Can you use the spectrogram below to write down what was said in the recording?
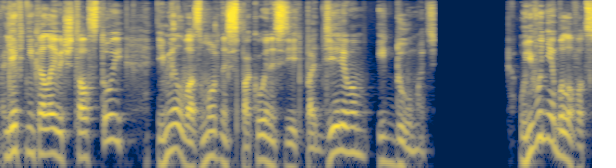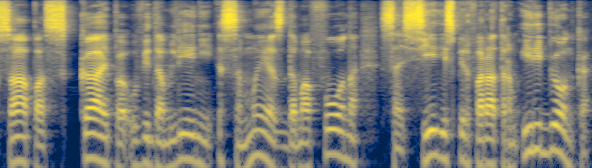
Лев Николаевич Толстой имел возможность спокойно сидеть под деревом и думать. У него не было WhatsApp, скайпа, уведомлений, СМС, домофона, соседей с перфоратором и ребенка,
